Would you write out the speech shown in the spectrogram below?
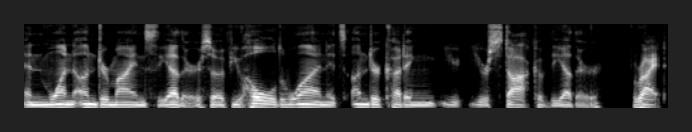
and one undermines the other. So if you hold one, it's undercutting y- your stock of the other. Right.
